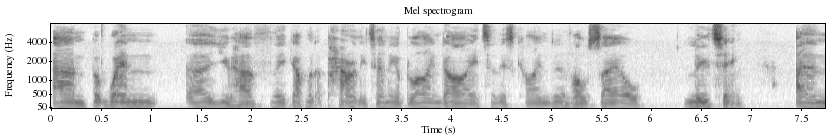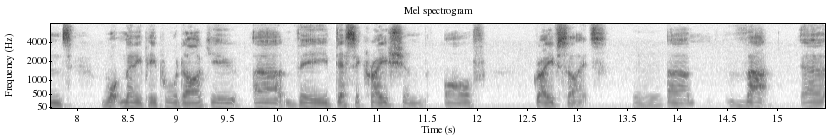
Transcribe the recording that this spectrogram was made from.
Um, but when uh, you have the government apparently turning a blind eye to this kind of mm-hmm. wholesale looting, and what many people would argue uh, the desecration of grave sites, mm-hmm. um, that uh,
